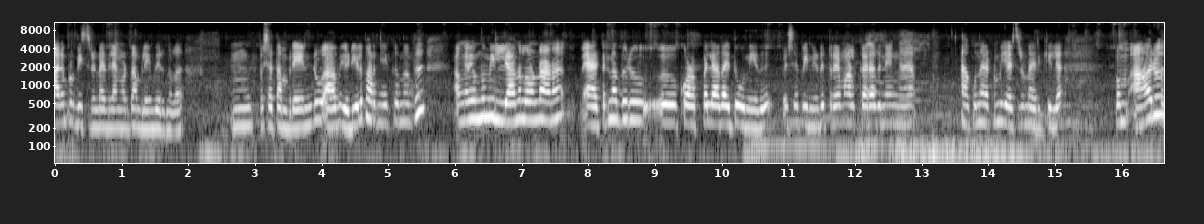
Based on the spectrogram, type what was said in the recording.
ആരും പ്രതീക്ഷിച്ചിട്ടുണ്ടായിരുന്നില്ല ഞങ്ങളുടെ തമ്പ്ലൈൻ വരുന്നുള്ളത് പക്ഷെ തമ്പുരേന്റെ ആ വീഡിയോയിൽ പറഞ്ഞേക്കുന്നത് അങ്ങനെയൊന്നും ഇല്ല എന്നുള്ളതുകൊണ്ടാണ് ഏട്ടന് അതൊരു ഏഹ്, കുഴപ്പമില്ലാതായി തോന്നിയത്. പക്ഷെ പിന്നീട് ഇത്രയും ആൾക്കാർ അതിനെ ഇങ്ങനെ ആക്കുന്ന ഏട്ടൻ വിചാരിച്ചിട്ടുണ്ടായിരിക്കില്ല. അപ്പം ആ ഒരു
